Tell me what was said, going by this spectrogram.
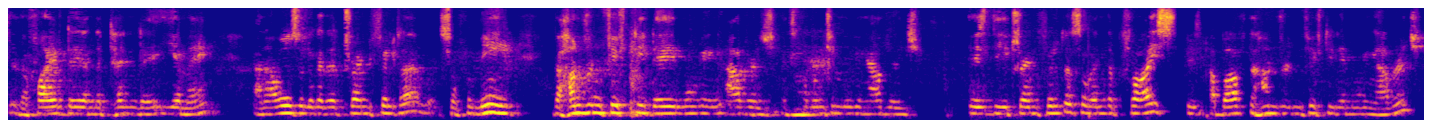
The five day and the 10 day EMA. And I also look at the trend filter. So for me, the 150 day moving average, exponential moving average, is the trend filter. So when the price is above the 150 day moving average,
